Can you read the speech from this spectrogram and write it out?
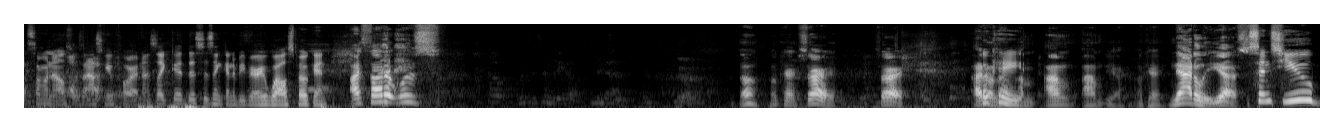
Thought someone else was asking for it, and I was like, "Good, this isn't going to be very well spoken." I thought it was. Oh, okay. Sorry, sorry. I don't Okay. know. I'm, I'm, I'm, yeah. Okay. Natalie, yes. Since you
